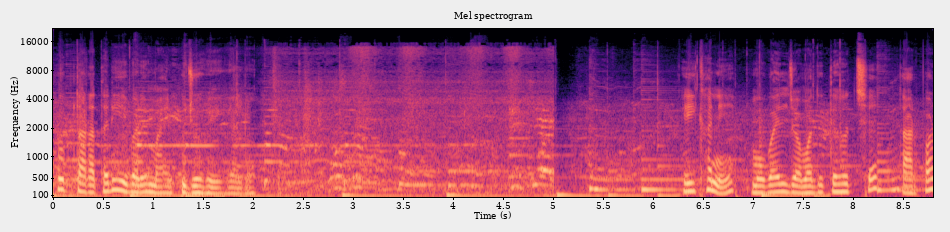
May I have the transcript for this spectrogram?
খুব তাড়াতাড়ি এবারে মায়ের পুজো হয়ে গেল। এইখানে মোবাইল জমা দিতে হচ্ছে, তারপর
